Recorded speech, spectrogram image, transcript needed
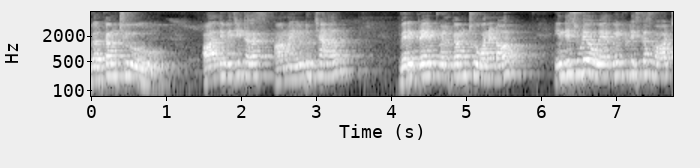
Welcome to all the visitors on my YouTube channel. Very great welcome to one and all. In this video, we are going to discuss about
